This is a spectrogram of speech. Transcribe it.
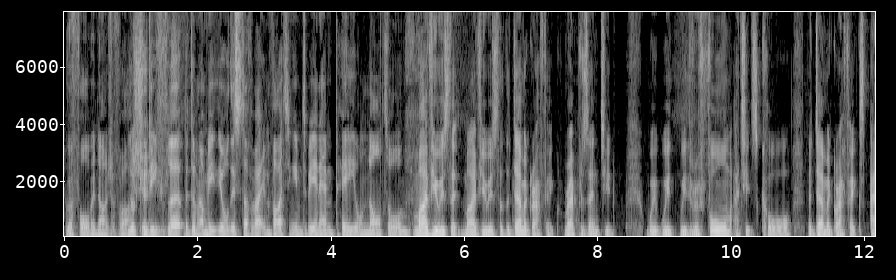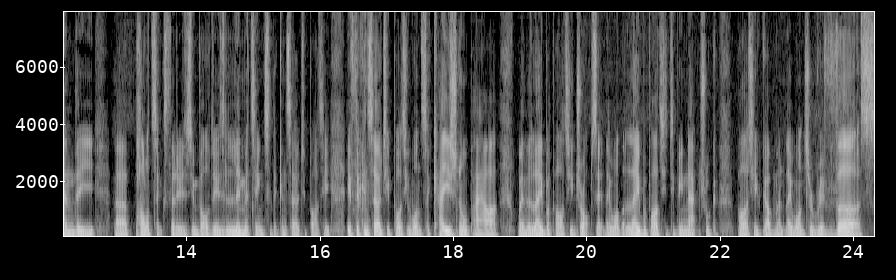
reforming Nigel Farage? Look, Should he flirt with them? I mean, all this stuff about inviting him to be an MP or not, or my view is that my view is that the demographic represented with, with, with reform at its core, the demographics and the uh, politics that is involved in is limiting to the Conservative Party. If the Conservative Party wants occasional power, when the Labour Party drops it, they want the Labour Party to be natural party of government. They want to reverse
